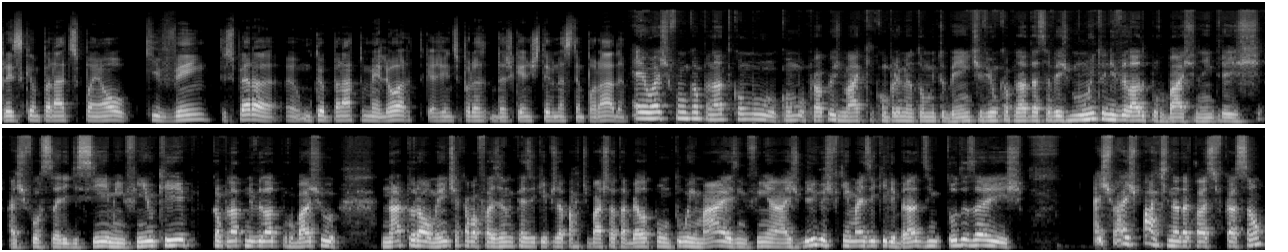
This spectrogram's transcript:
para esse campeonato espanhol que vem? Tu espera eh, um campeonato melhor do que a gente, do que a gente teve nessa temporada? É, eu acho que foi um campeonato como, como o próprio Smack complementou muito bem. A gente viu um campeonato dessa vez muito nivelado por baixo, né? Entre as, as forças ali de cima, enfim, o que campeonato nivelado por baixo naturalmente acaba fazendo com que as equipes da parte de baixo da tabela pontuem mais, enfim, as brigas fiquem mais equilibradas em todas as, as, as partes né, da classificação.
